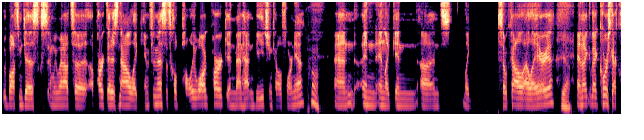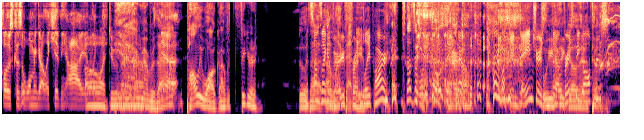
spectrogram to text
we bought some discs and we went out to a park that is now like infamous. It's called Polliwog Park in Manhattan Beach in California, Huh. and and and like in uh, in like SoCal LA area. Yeah. And that that course got closed because a woman got like hit in the eye. And, Oh, like, I do remember yeah, that. I remember that. Polliwog. I would figure. I'd do That sounds like a a very friendly park. It doesn't want to go there. Fucking dangerous. We The gotta go frisbee there. golfers.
